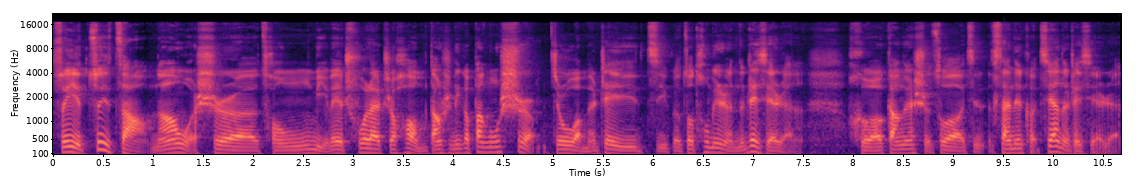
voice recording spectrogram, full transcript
所以最早呢，我是从米味出来之后，我们当时那个办公室，就是我们这几个做透明人的这些人，和刚开始做仅三年可见的这些人，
